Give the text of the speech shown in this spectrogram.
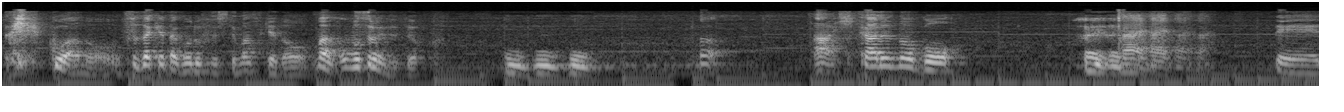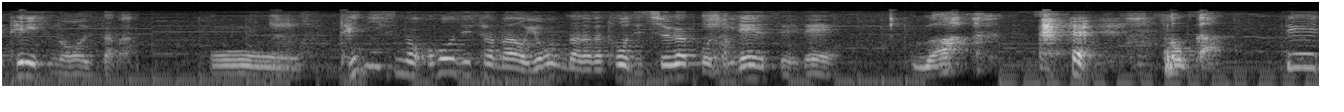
結構あのふざけたゴルフしてますけどまあ面白いんですよ。ほうほうほう。ああ光の語。はいはい。はいはい。でテニスの王子様。お。テニスの王子様を読んだのが当時中学校2年生で。うわ。そうか。で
